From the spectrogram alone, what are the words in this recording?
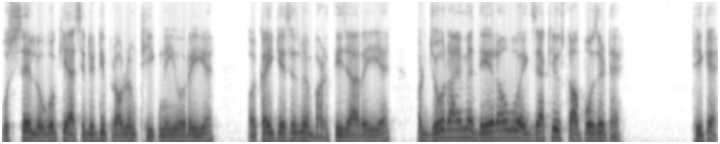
उससे लोगों की एसिडिटी प्रॉब्लम ठीक नहीं हो रही है और कई केसेस में बढ़ती जा रही है। और जो राय मैं दे रहा हूँ वो एग्जैक्टली exactly उसका अपोजिट है। ठीक है?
